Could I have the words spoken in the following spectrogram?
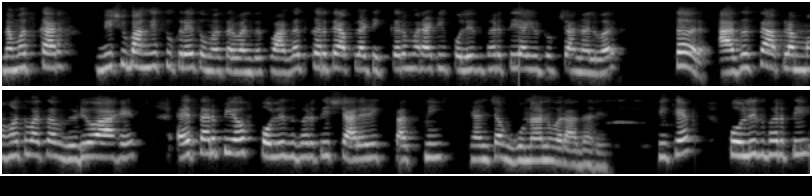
नमस्कार मी शुभांगी सुकरे तुम्हा सर्वांचं स्वागत करते आपला टिक्कर मराठी पोलीस भरती या युट्यूब चॅनलवर तर आजचा आपला महत्त्वाचा व्हिडिओ आहे S R P F police भरती शारीरिक चाचणी यांच्या गुणांवर आधारित. ठीक आहे? पोलीस भरती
